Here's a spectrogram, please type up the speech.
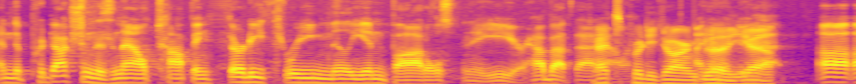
and the production is now topping 33 million bottles in a year. How about that? That's Alan? pretty darn good, yeah. Uh,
